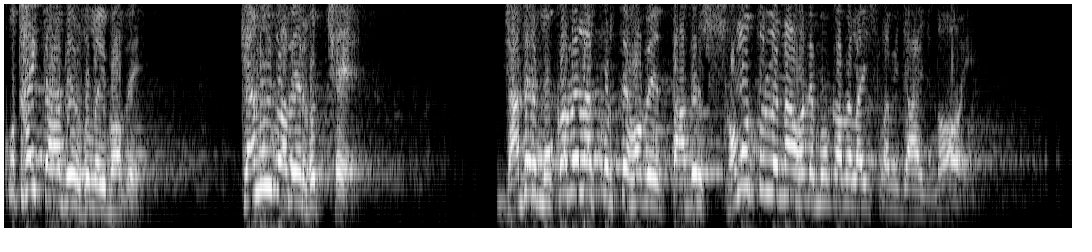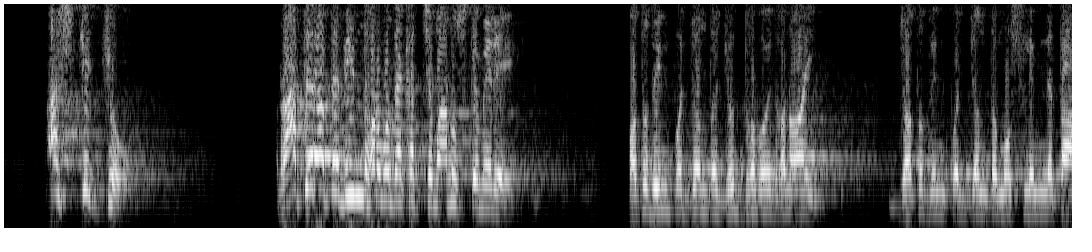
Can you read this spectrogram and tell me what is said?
কোথায় তারা বের হলো এইভাবে? কেনই বা বের হচ্ছে? যাদের মোকাবেলা করতে হবে, তাদের সমতুল্য না হলে মোকাবেলা ইসলামী জায়েজ নয়। আশ্চর্য! রাতে রাতে দিন ধর্ম দেখাচ্ছে মানুষকে মেরে। অতদিন পর্যন্ত যুদ্ধ বৈধ নয়। যতদিন পর্যন্ত মুসলিম নেতা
